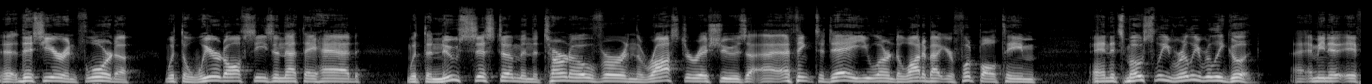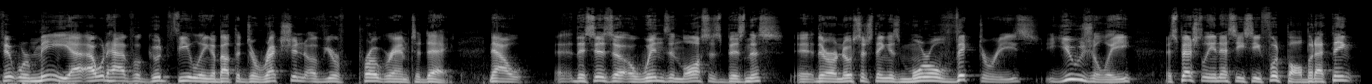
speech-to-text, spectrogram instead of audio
uh, this year in Florida with the weird offseason that they had, with the new system and the turnover and the roster issues. I, I think today you learned a lot about your football team, and it's mostly really, really good. I mean, if it were me, I would have a good feeling about the direction of your program today. Now, uh, this is a wins and losses business. Uh, there are no such thing as moral victories, usually, especially in SEC football. But I think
